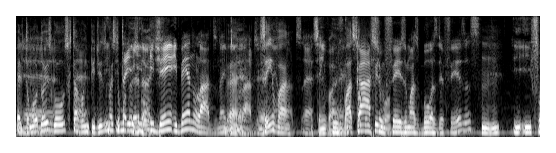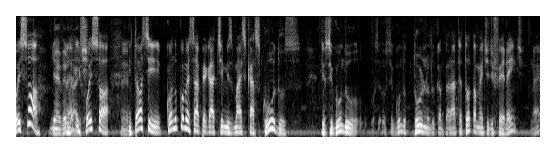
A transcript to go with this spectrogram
ele tomou dois é, gols que estavam é, impedidos, mas e, tomou dois gols. E bem, e bem anulados, né? Bem anulados. Sem o VAR. Sem VAR. O VAR o Cássio fez umas boas defesas. Uhum. E, e, foi só. É verdade. Né? E foi só. É. Então, assim, quando começar a pegar times mais cascudos, e o segundo, o segundo turno do campeonato é totalmente diferente, né?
